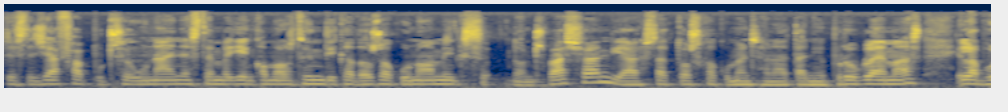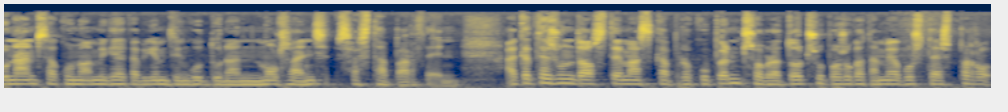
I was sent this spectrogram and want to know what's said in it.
des de ja fa potser un any estem veient com els indicadors econòmics doncs, baixen, hi ha sectors que comencen a tenir problemes i la bonança econòmica que havíem tingut durant molts anys s'està perdent. Aquest és un dels temes que preocupen, sobretot suposo que també a vostès per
